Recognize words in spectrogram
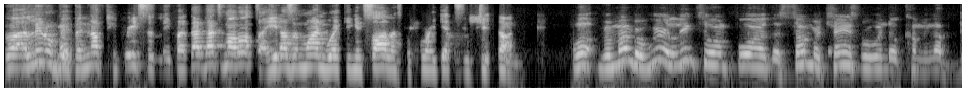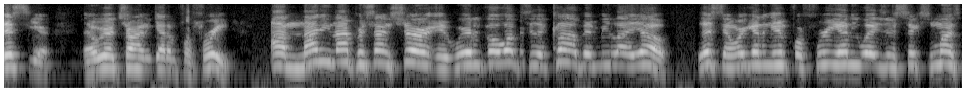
Well, a little bit, but nothing recently. But that, that's Marotta. He doesn't mind working in silence before he gets his shit done. Well, remember, we are linked to him for the summer transfer window coming up this year that we are trying to get him for free. I'm 99% sure if we're to go up to the club and be like, yo, listen, we're getting him for free anyways in six months.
